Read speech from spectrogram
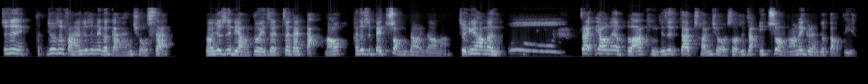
就是就是反正就是那个橄榄球赛，然后就是两队在在在打，然后他就是被撞到，你知道吗？就因为他们在要那个 blocking，就是在传球的时候就这样一撞，然后那个人就倒地了，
